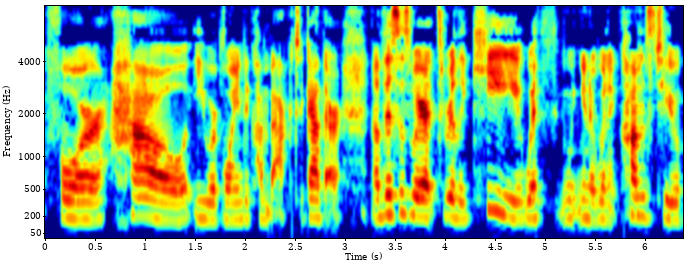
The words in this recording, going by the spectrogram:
for how you are going to come back together. Now, this is where it's really key with, you know, when it comes to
